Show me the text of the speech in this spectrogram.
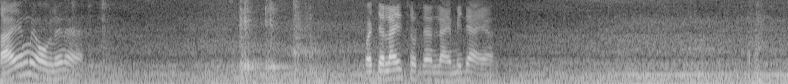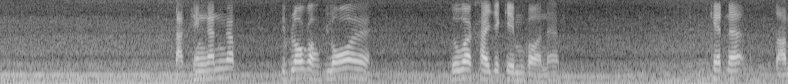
ตายยังไม่ออกเลยนะว่าจะไล่สดอะไรไม่ได้อะ ตักแข่งกันครับสิบล้อกับหกล้อเลยดูว่าใครจะเกมก่อนนะครับเคสนะสาม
